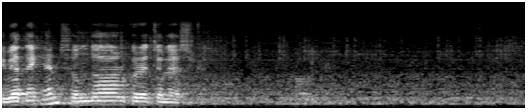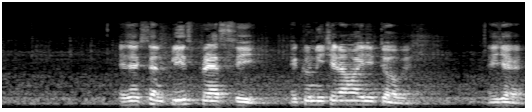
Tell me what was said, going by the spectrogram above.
এবার দেখেন সুন্দর করে চলে আসবে। দেখছেন প্লিজ প্রেস সি একটু নিচে নামাই দিতে হবে। এই জায়গায়।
